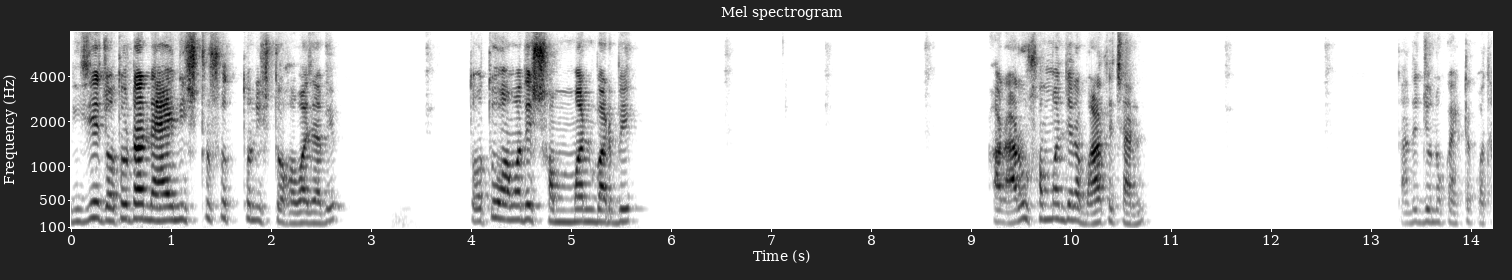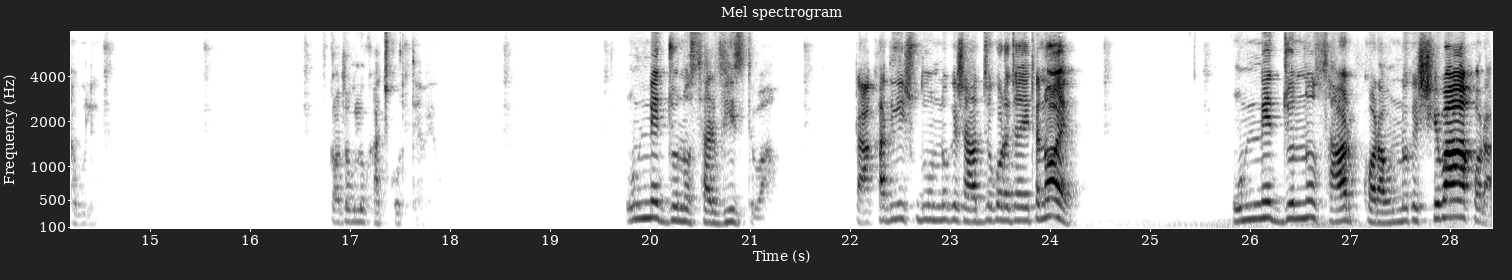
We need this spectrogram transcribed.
নিজে যতটা ন্যায়নিষ্ঠ, সত্যনিষ্ঠ হওয়া যাবে, তত আমাদের সম্মান বাড়বে। আর আরও সম্মান যারা বাড়াতে চান, তাদের জন্য কয়েকটা কথা বলি। কতগুলো কাজ করতে হবে। অন্যের জন্য সার্ভিস দেওয়া। টাকা দিয়ে শুধু অন্যকে সাহায্য করা যায় এটা নয় অন্যের জন্য সার্ভ করা, অন্যকে সেবা করা,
